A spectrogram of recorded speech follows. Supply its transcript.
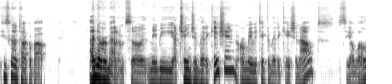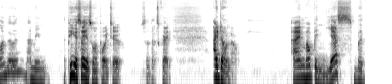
he's going to talk about. I never met him, so maybe a change in medication, or maybe take the medication out to see how well I'm doing. I mean, the PSA is 1.2, so that's great. I don't know. I'm hoping yes, but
